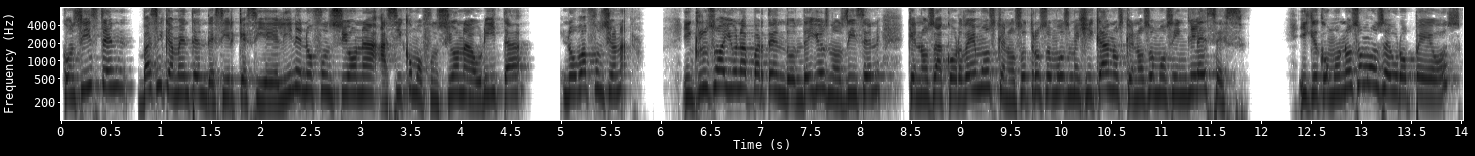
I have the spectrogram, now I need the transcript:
consisten básicamente en decir que si el INE no funciona así como funciona ahorita, no va a funcionar. Incluso hay una parte en donde ellos nos dicen que nos acordemos que nosotros somos mexicanos, que no somos ingleses y que como no somos europeos,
